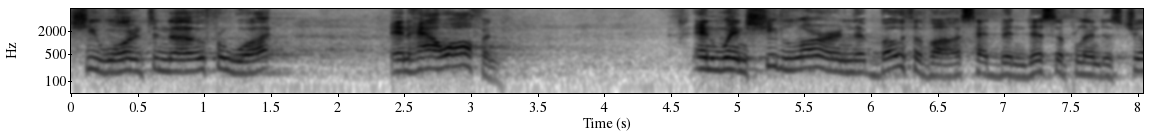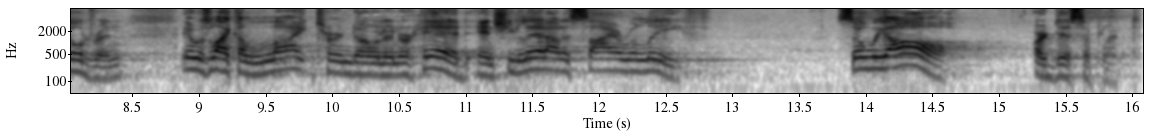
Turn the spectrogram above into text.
she wanted to know for what and how often. And when she learned that both of us had been disciplined as children, it was like a light turned on in her head, and she let out a sigh of relief. So we all are disciplined.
